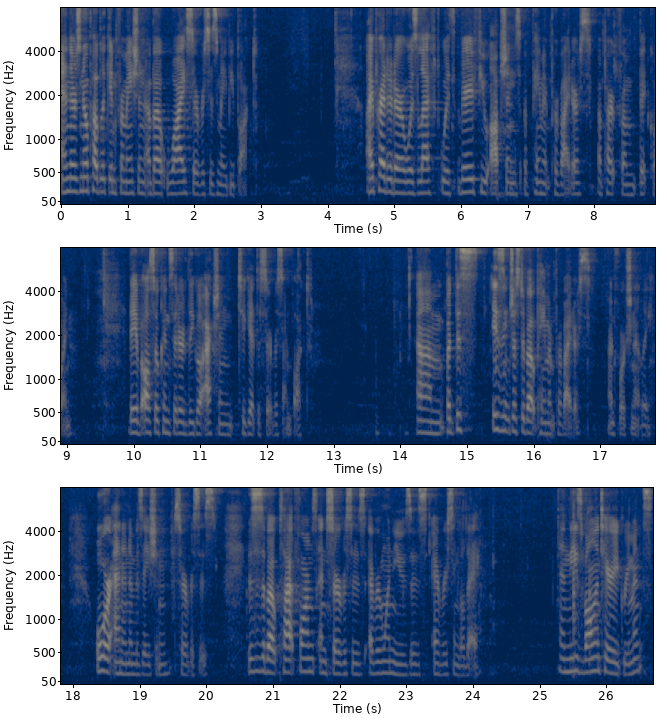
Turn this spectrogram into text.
and there's no public information about why services may be blocked. iPredator was left with very few options of payment providers apart from Bitcoin. They've also considered legal action to get the service unblocked. Um, but this isn't just about payment providers, unfortunately, or anonymization services. This is about platforms and services everyone uses every single day. And these voluntary agreements,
